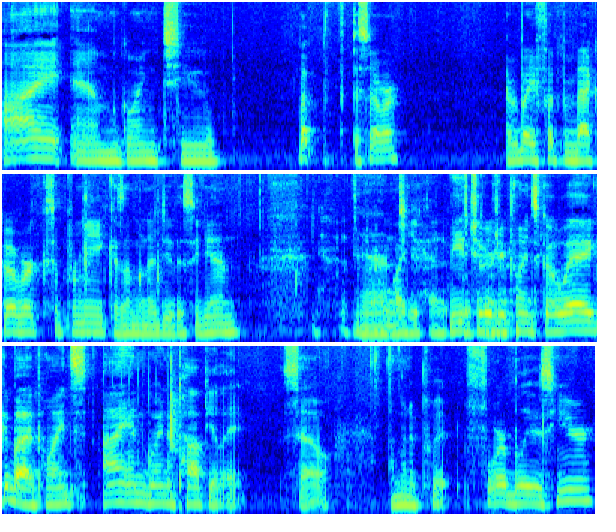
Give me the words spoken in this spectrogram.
I am going to whoop, flip this over. Everybody flip them back over except for me because I'm going to do this again. That's And why you had it these flipped two victory over. points go away. Goodbye points. I am going to populate. So I'm going to put four blues here.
